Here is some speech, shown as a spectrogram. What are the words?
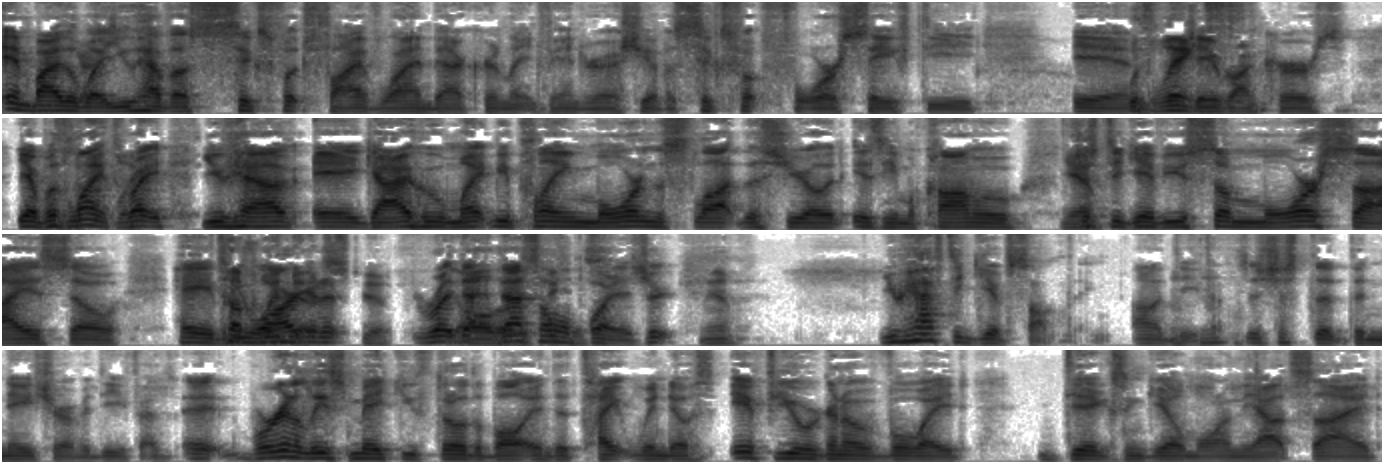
and by the way, you have a six foot five linebacker in Leighton Vander Esch. You have a six foot four safety in with length. Jayron Kearse. Yeah, with length, right? You have a guy who might be playing more in the slot this year, Izzy Mukuamu, yeah. just to give you some more size. So, hey, Tough you are going to, right, that, that's the whole point. Is yeah. you have to give something on a mm-hmm. defense. Mm-hmm. It's just the, the nature of a defense. It, we're going to at least make you throw the ball into tight windows if you are going to avoid Diggs and Gilmore on the outside.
